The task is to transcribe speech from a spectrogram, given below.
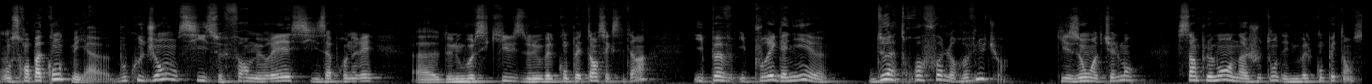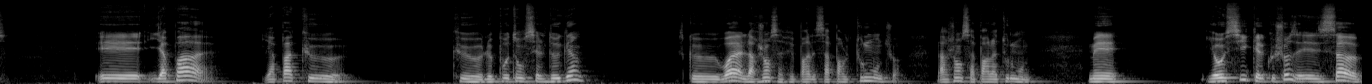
on ne se rend pas compte, mais il y a beaucoup de gens, s'ils se formeraient, s'ils apprennent de nouveaux skills, de nouvelles compétences, etc., ils, peuvent, ils pourraient gagner deux à trois fois leur revenu, tu vois, qu'ils ont actuellement, simplement en ajoutant des nouvelles compétences. Et il n'y a pas, il a pas que, que le potentiel de gain. Parce que ouais, l'argent, ça fait parler, ça parle tout le monde, tu vois. L'argent, ça parle à tout le monde. Mais il y a aussi quelque chose, et ça,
